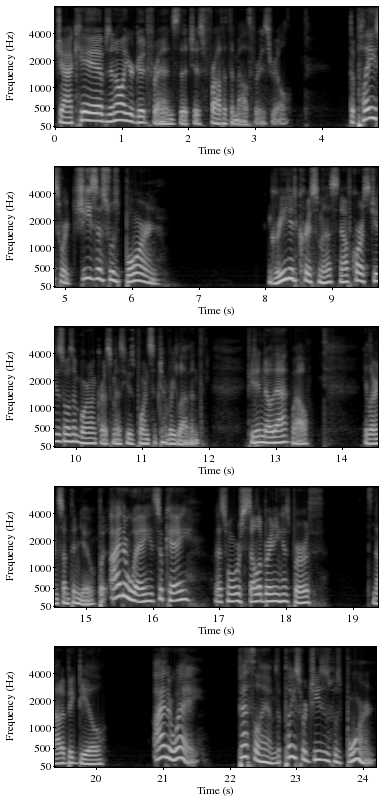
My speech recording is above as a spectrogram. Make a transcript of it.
Jack Hibbs and all your good friends that just froth at the mouth for Israel. The place where Jesus was born greeted Christmas. Now, of course, Jesus wasn't born on Christmas. He was born September 11th. If you didn't know that, well, you learned something new. But either way, it's okay. That's when we're celebrating his birth. It's not a big deal. Either way, Bethlehem, the place where Jesus was born,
